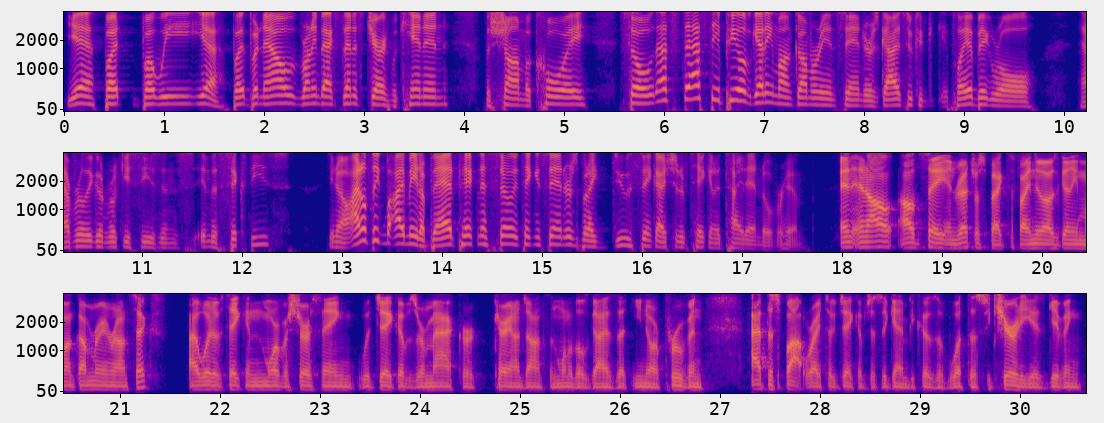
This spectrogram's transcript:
Yeah, but but we yeah, but but now running backs then it's Jerick McKinnon, LeSean McCoy. So that's that's the appeal of getting Montgomery and Sanders, guys who could play a big role, have really good rookie seasons in the 60s. You know, I don't think I made a bad pick necessarily taking Sanders, but I do think I should have taken a tight end over him. And and I'll I'll say in retrospect, if I knew I was getting Montgomery in round six, I would have taken more of a sure thing with Jacobs or Mack or on Johnson, one of those guys that you know are proven at the spot where I took Jacobs just again because of what the security is giving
